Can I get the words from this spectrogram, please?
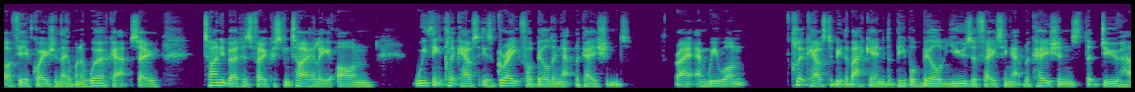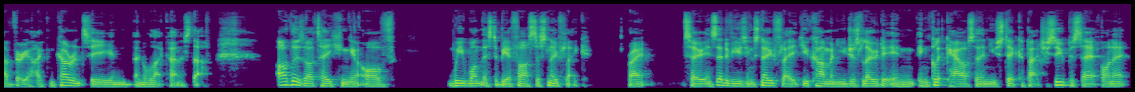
of the equation they want to work at. So Tinybird has focused entirely on we think ClickHouse is great for building applications, right? And we want ClickHouse to be the back end that people build user facing applications that do have very high concurrency and, and all that kind of stuff. Others are taking it of we want this to be a faster Snowflake, right? So instead of using Snowflake, you come and you just load it in, in ClickHouse and then you stick Apache Superset on it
